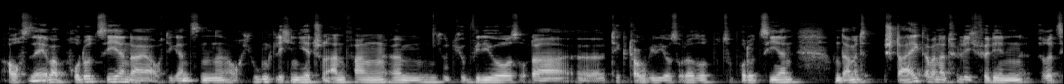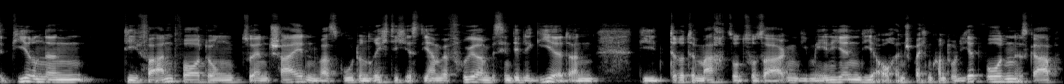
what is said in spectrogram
auch selber produzieren, daher auch die ganzen, auch Jugendlichen, die jetzt schon anfangen, ähm, YouTube-Videos oder äh, TikTok-Videos oder so zu produzieren. Und damit steigt aber natürlich für den Rezipierenden die Verantwortung zu entscheiden, was gut und richtig ist, die haben wir früher ein bisschen delegiert an die dritte Macht sozusagen, die Medien, die auch entsprechend kontrolliert wurden. Es gab,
